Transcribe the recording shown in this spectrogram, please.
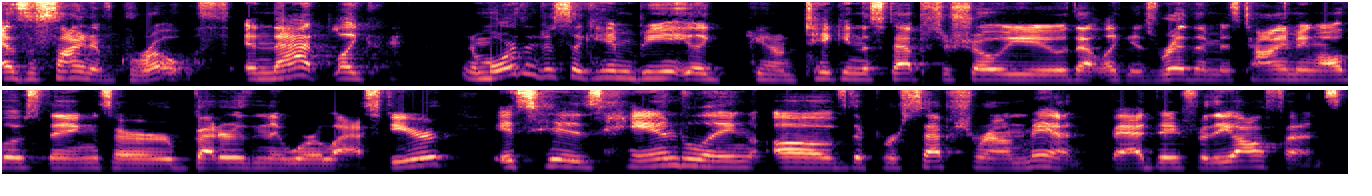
as a sign of growth. And that, like, you know, more than just like him being like, you know, taking the steps to show you that like his rhythm, his timing, all those things are better than they were last year. It's his handling of the perception around man, bad day for the offense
